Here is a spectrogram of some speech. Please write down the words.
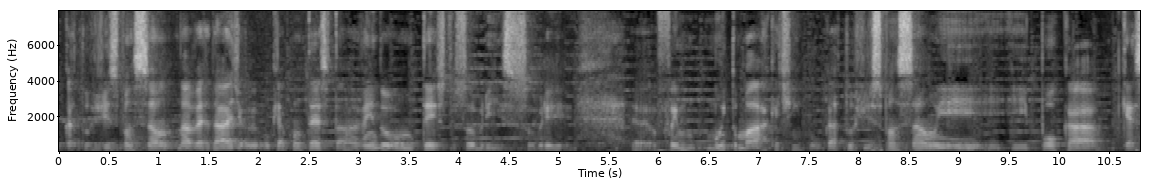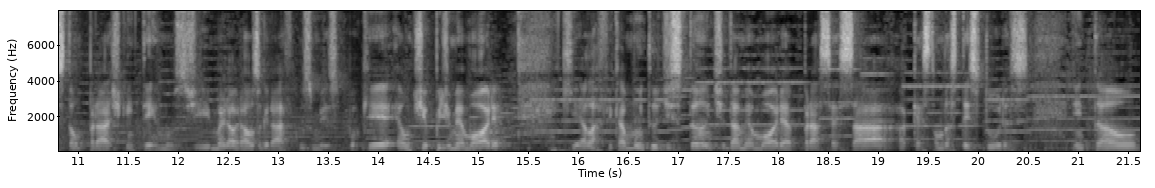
o cartucho de expansão, na verdade, o, o que acontece? Eu tava vendo um texto sobre isso, sobre foi muito marketing o cartucho de expansão e, e, e, pouca questão prática em termos de melhorar os gráficos mesmo, porque é um tipo de memória que ela fica muito distante da memória para acessar a questão das texturas. Então,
